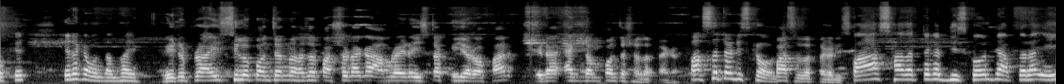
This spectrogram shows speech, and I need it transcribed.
ওকে এটা কেমন দাম ভাই? এটার প্রাইস ছিল পঞ্চান্ন হাজার পাঁচশো টাকা আমরা এটা স্টক ক্লিয়ার অফার এটা একদম পঞ্চাশ হাজার টাকা। পাঁচ হাজার টাকা ডিসকাউন্ট পাঁচ হাজার টাকা পাঁচ হাজার টাকার ডিসকাউন্টে আপনারা এই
